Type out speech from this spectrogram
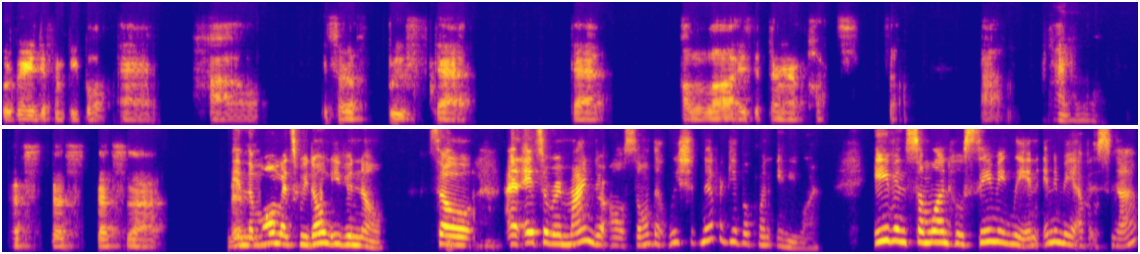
were very different people and how it's sort of proof that that Allah is the turner of hearts. So um, that's that's that's uh that's, in the moments we don't even know. So mm-hmm. and it's a reminder also that we should never give up on anyone. Even someone who's seemingly an enemy of Islam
